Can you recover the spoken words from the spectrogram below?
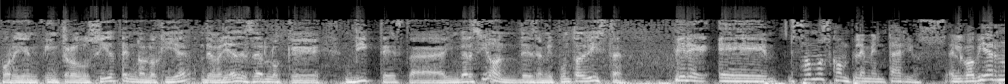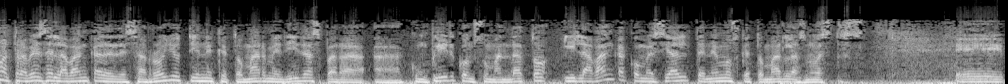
por in- introducir tecnología debería de ser lo que dicte esta inversión desde mi punto de vista. Mire, eh, somos complementarios. El gobierno a través de la banca de desarrollo tiene que tomar medidas para ah, cumplir con su mandato y la banca comercial tenemos que tomar las nuestras. Eh,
